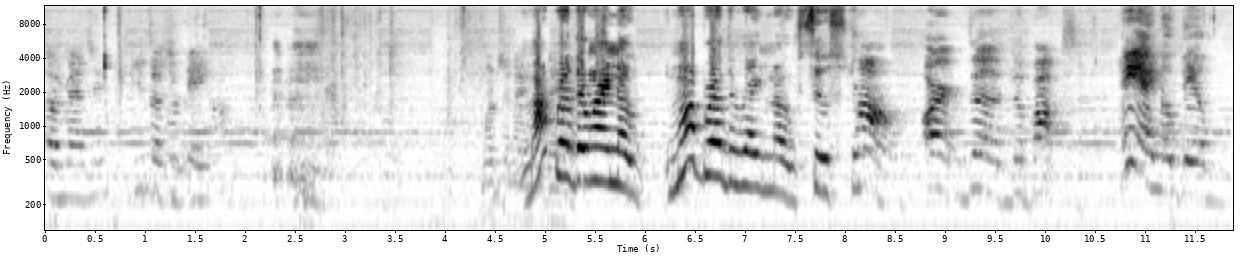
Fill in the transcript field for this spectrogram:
Imagine. You thought you ate. What's your name? My Dad? brother ain't no. My brother ain't no sister. Tom. Or the the boxer. He ain't no damn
